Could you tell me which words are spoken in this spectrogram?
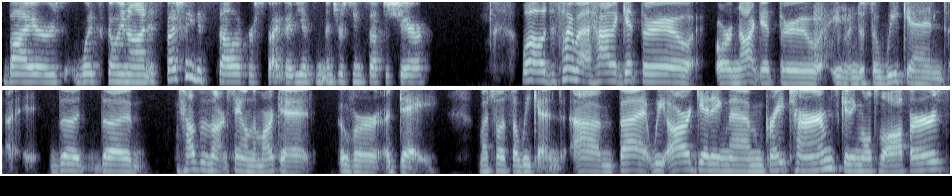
buyers, what's going on, especially the seller perspective. You had some interesting stuff to share. Well, just talking about how to get through or not get through even just a weekend, the the houses aren't staying on the market over a day much less a weekend. Um, but we are getting them great terms, getting multiple offers.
